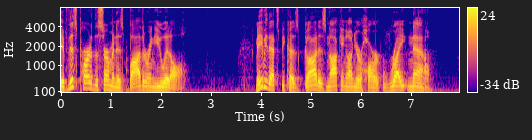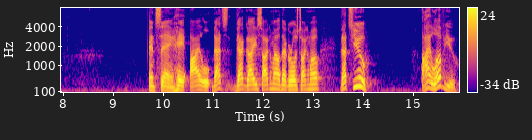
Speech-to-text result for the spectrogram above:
If this part of the sermon is bothering you at all, maybe that's because God is knocking on your heart right now and saying, "Hey, I that's that guy he's talking about, that girl he's talking about, that's you. I love you.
